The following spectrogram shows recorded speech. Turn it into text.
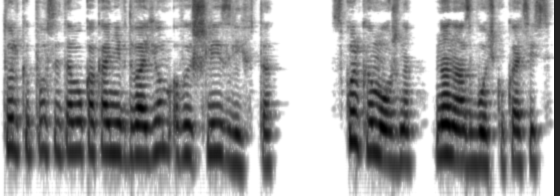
только после того, как они вдвоем вышли из лифта. Сколько можно на нас бочку катить?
